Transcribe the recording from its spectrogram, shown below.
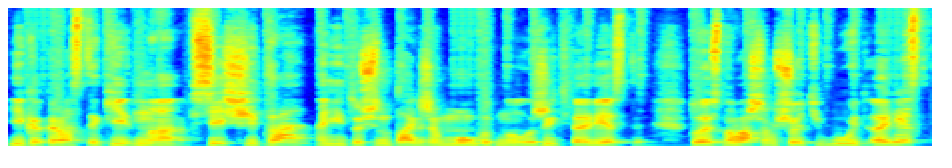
И как раз таки на все счета они точно так же могут наложить аресты. То есть на вашем счете будет арест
